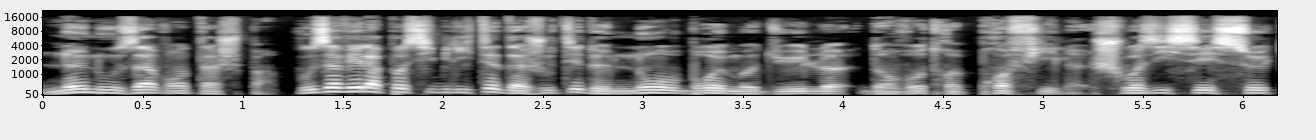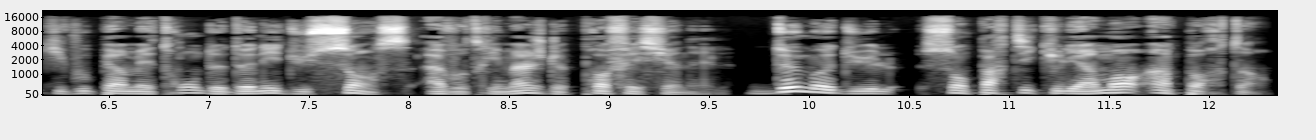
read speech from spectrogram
ne nous avantage pas. Vous avez la possibilité d'ajouter de nombreux modules dans votre profil. Choisissez ceux qui vous permettront de donner du sens à votre image de professionnel. Deux modules sont particulièrement importants.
